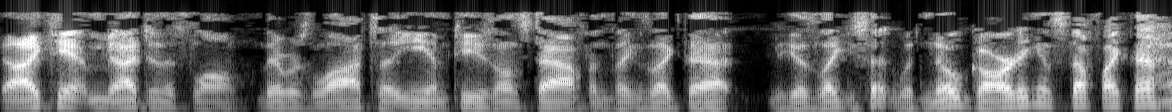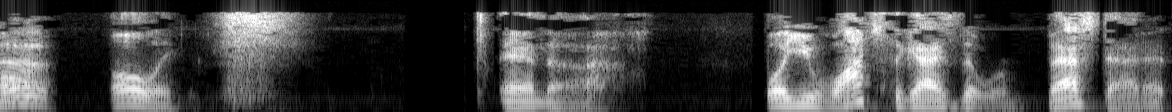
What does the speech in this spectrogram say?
I can't imagine this long. There was lots of EMTs on staff and things like that because, like you said, with no guarding and stuff like that, Yeah. holy, holy. And uh, well, you watch the guys that were best at it,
